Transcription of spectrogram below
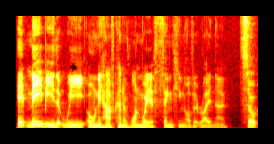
It may be that we only have kind of one way of thinking of it right now. So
